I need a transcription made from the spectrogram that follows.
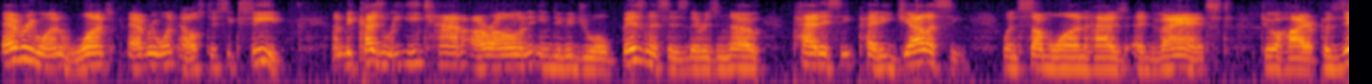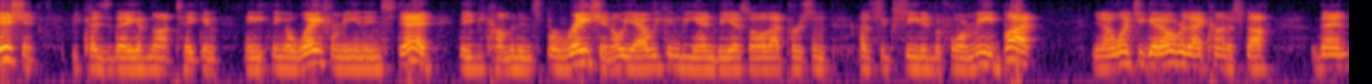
everyone wants everyone else to succeed. And because we each have our own individual businesses, there is no petty, petty jealousy when someone has advanced to a higher position because they have not taken anything away from me and instead they become an inspiration. Oh yeah, we can be envious. Oh, that person has succeeded before me. But, you know, once you get over that kind of stuff, then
